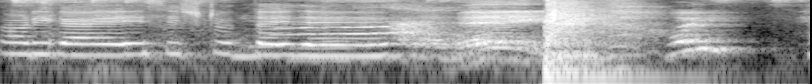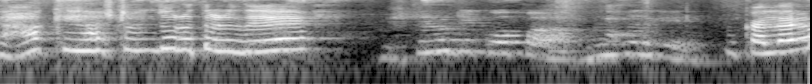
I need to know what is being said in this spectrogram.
ನೋಡಿ ಗೈಸ್ ಇಷ್ಟು ಉದ್ದ ಇದೆ ಯಾಕೆ ಅಷ್ಟೊಂದು ದೂರ ತಳಿದೆ ಕಲರ್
